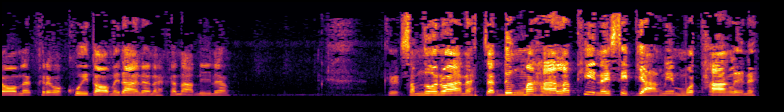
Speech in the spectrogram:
ยอมแล้วเรียกว่าคุยต่อไม่ได้แล้วนะขนาดนี้แล้ว สำนวนว่านะจะดึงมหาลัทธิในสิบอย่างนี่หมดทางเลยนะ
